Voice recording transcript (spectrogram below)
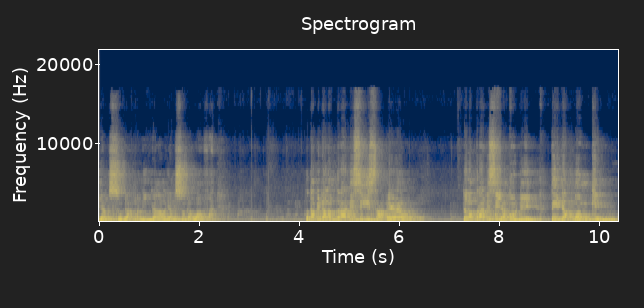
yang sudah meninggal, yang sudah wafat. Tetapi dalam tradisi Israel, dalam tradisi Yahudi, tidak mungkin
